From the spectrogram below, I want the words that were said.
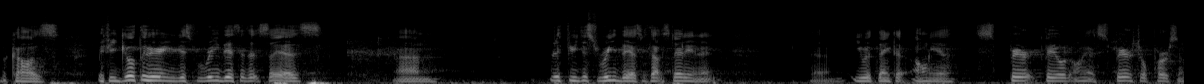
Because if you go through here and you just read this as it says, um, if you just read this without studying it, um, you would think that only a spirit-filled, only a spiritual person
